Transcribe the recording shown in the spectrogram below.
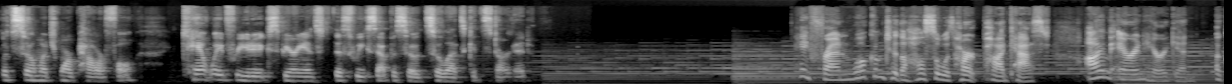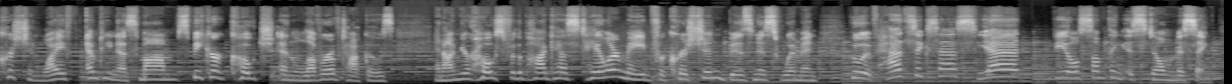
but so much more powerful. Can't wait for you to experience this week's episode. So let's get started. Hey, friend, welcome to the Hustle with Heart podcast. I'm Erin Harrigan, a Christian wife, empty nest mom, speaker, coach, and lover of tacos. And I'm your host for the podcast tailor made for Christian business women who have had success yet feel something is still missing.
